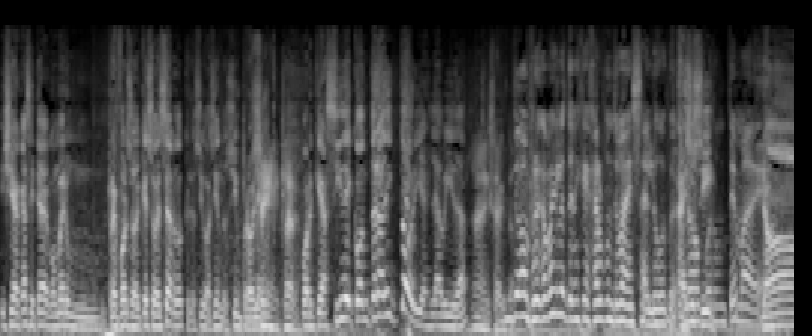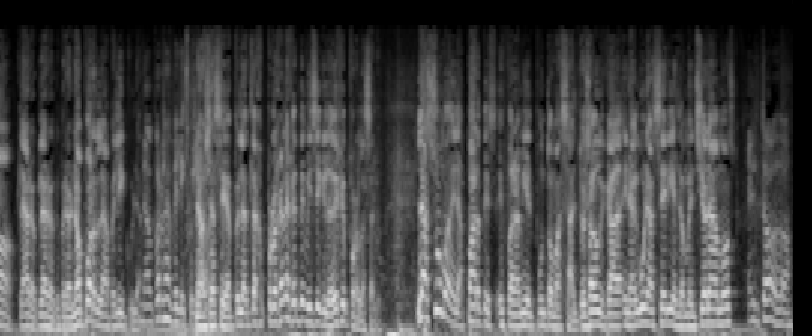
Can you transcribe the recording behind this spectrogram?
y llega a casa y tenga que comer un refuerzo de queso de cerdo, que lo sigo haciendo sin problema. Sí, claro. Porque así de contradictoria es la vida. Ah, exacto. No, pero capaz que lo tenés que dejar por un tema de salud, Ah, eso no sí. por un tema de... No, claro, claro, que- pero no por la película. No por la película. No, ya sé, pero la- la- por lo general la gente me dice que lo deje por la salud. La suma de las partes es para mí el punto más alto. Es algo que cada- en algunas series lo mencionamos. El todo.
